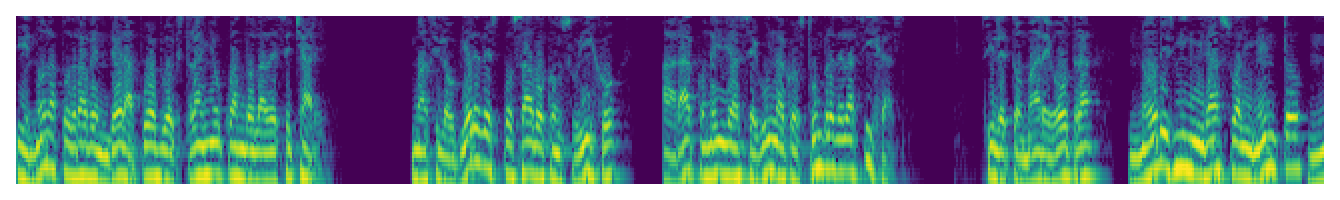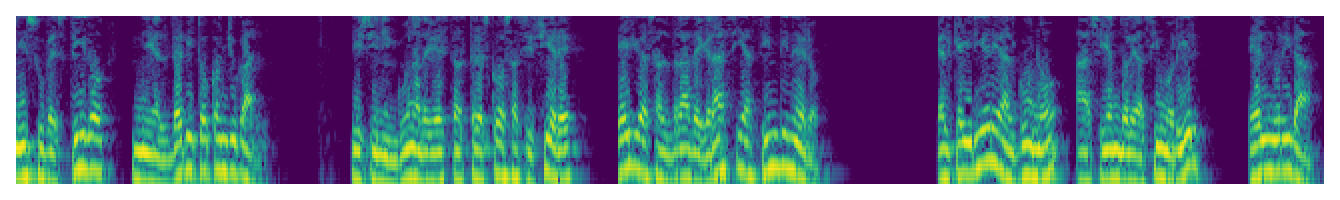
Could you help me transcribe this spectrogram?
y no la podrá vender a pueblo extraño cuando la desechare. Mas si la hubiere desposado con su hijo, hará con ella según la costumbre de las hijas. Si le tomare otra, no disminuirá su alimento, ni su vestido, ni el débito conyugal. Y si ninguna de estas tres cosas hiciere, ella saldrá de gracia sin dinero. El que hiriere alguno, haciéndole así morir, él morirá.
